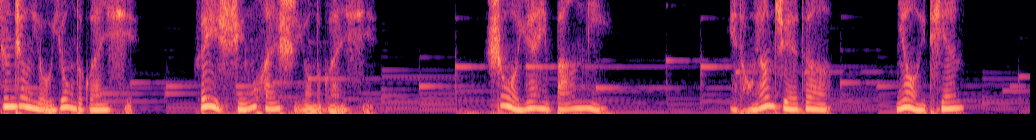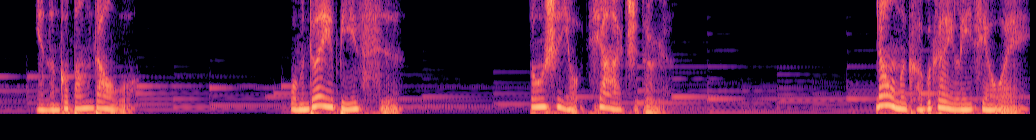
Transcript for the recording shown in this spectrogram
真正有用的关系，可以循环使用的关系，是我愿意帮你，也同样觉得你有一天也能够帮到我。我们对于彼此都是有价值的人，那我们可不可以理解为，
